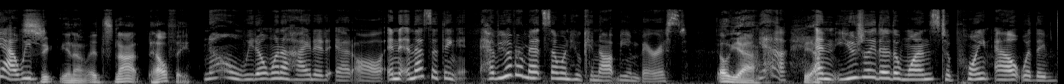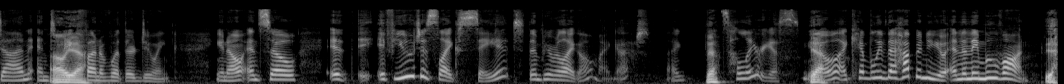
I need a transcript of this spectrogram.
yeah, we you know it's not healthy. No, we don't want to hide it at all. And and that's the thing. Have you ever met someone who cannot be embarrassed? Oh yeah, Yeah. yeah. And usually they're the ones to point out what they've done and to Oh, make yeah. fun of what they're doing. You know? And so it if you just like say it, then people are like, "Oh my gosh, I, Yeah. that's hilarious." You Yeah. know? I can't believe that happened to you. And then they move on. Yeah.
